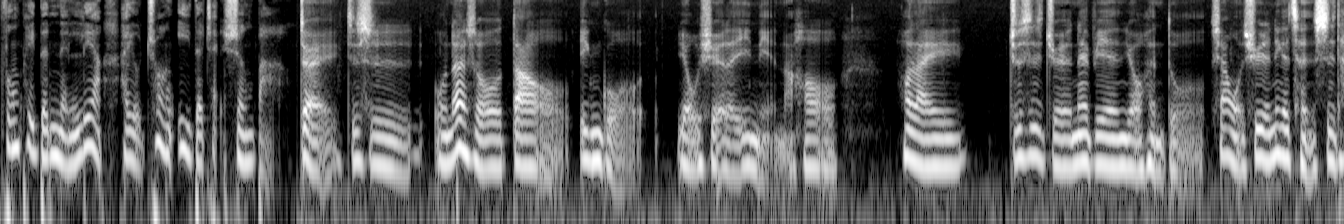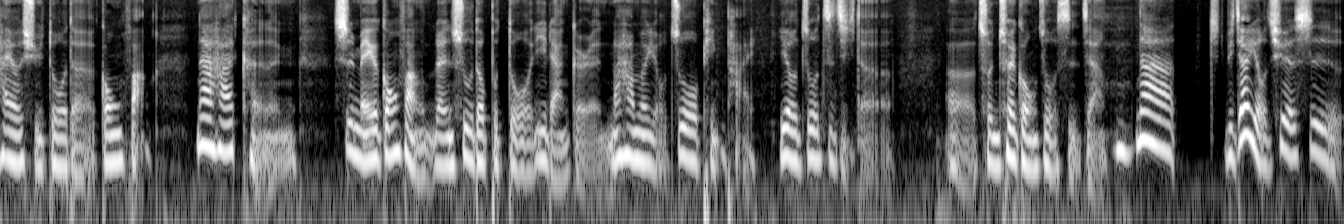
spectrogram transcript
丰沛的能量，还有创意的产生吧。对，就是我那时候到英国游学了一年，然后后来就是觉得那边有很多，像我去的那个城市，它有许多的工坊，那它可能。是每个工坊人数都不多，一两个人。那他们有做品牌，也有做自己的呃纯粹工作室这样。嗯、那比较有趣的是，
